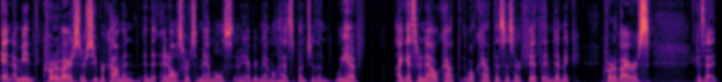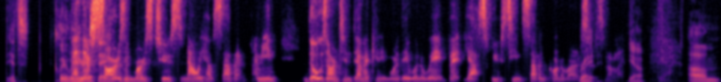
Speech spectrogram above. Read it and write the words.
and I mean coronaviruses are super common in, in all sorts of mammals. I mean every mammal has a bunch of them. We have, I guess, we now count we'll count this as our fifth endemic coronavirus because it's clearly and there's SARS and MERS too. So now we have seven. I mean, those aren't endemic anymore. They went away. But yes, we've seen seven coronaviruses right. in our life. Yeah. Yeah. Um,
